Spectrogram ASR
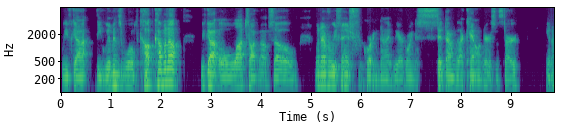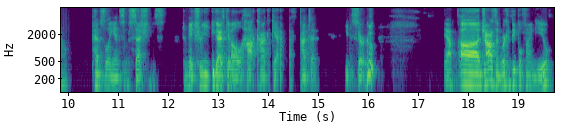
We've got the Women's World Cup coming up. We've got a lot to talk about. So whenever we finish recording tonight, we are going to sit down with our calendars and start, you know, penciling in some sessions to make sure you guys get all the hot CONCACAF content you deserve. Yeah. Uh, Jonathan, where can people find you?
